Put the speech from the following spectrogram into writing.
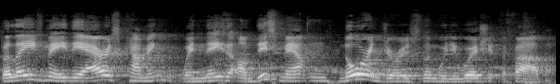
Believe me, the hour is coming when neither on this mountain nor in Jerusalem will you worship the Father.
